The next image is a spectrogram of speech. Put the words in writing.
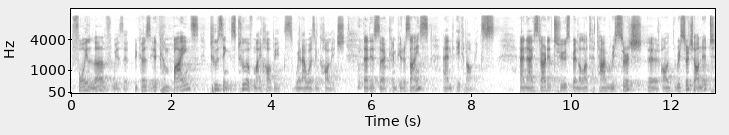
fall in love with it because it combines two things, two of my hobbies when I was in college. That is uh, computer science and economics. And I started to spend a lot of time research, uh, on, research on it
